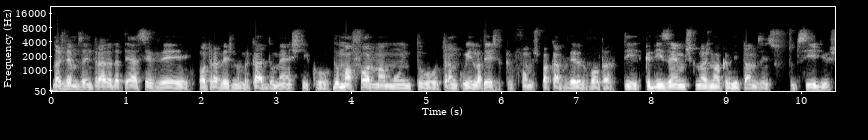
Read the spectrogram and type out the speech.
Nós vemos a entrada da TACV outra vez no mercado doméstico de uma forma muito tranquila. Desde que fomos para Cabo Verde, volta a repetir, que dizemos que nós não acreditamos em subsídios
